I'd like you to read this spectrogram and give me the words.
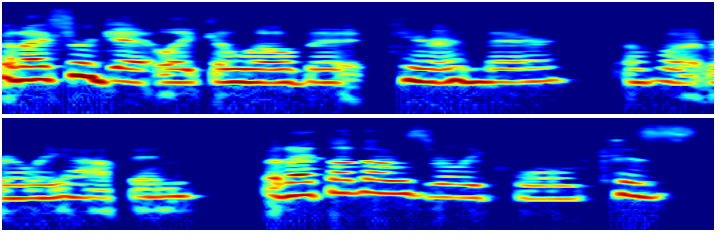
but I forget like a little bit here and there of what really happened. But I thought that was really cool because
